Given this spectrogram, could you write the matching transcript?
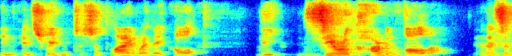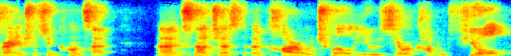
in, in Sweden to supply what they call the zero carbon Volvo. And that's a very interesting concept. Uh, it's not just a car which will use zero carbon fuel,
